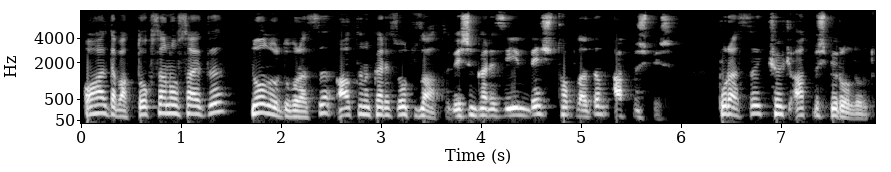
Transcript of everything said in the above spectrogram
O halde bak 90 olsaydı ne olurdu burası? 6'nın karesi 36, 5'in karesi 25, topladım 61. Burası kök 61 olurdu.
